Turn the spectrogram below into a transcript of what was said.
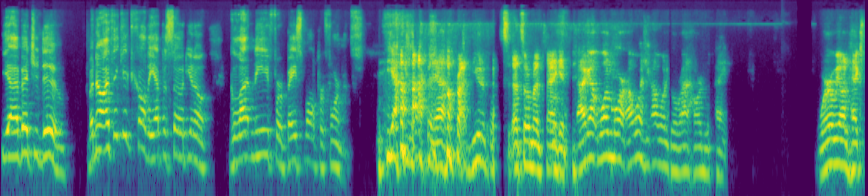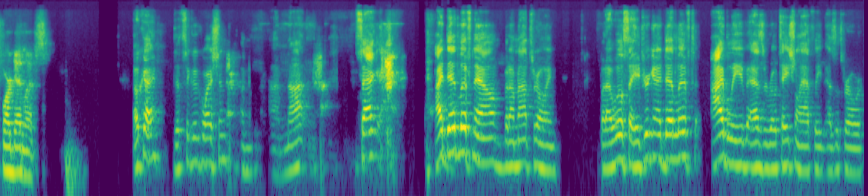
yeah, I bet you do. But no, I think you could call the episode, you know, gluttony for baseball performance. yeah, yeah. All right, beautiful. That's, that's what I'm going to tag it. I got one more. I want you. I want to go right hard in the paint. Where are we on hex bar deadlifts? Okay, that's a good question. I'm I'm not sag. I deadlift now, but I'm not throwing. But I will say, if you're going to deadlift, I believe as a rotational athlete, as a thrower,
